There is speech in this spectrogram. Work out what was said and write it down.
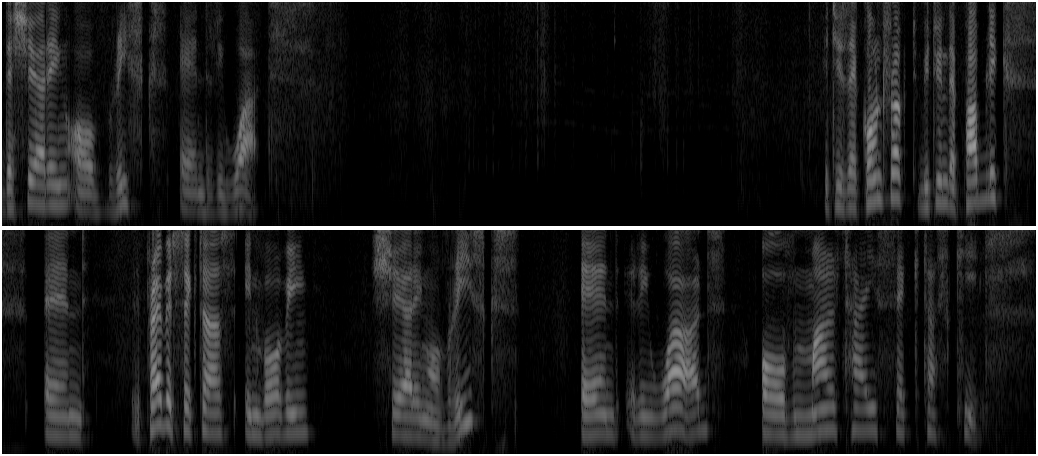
the sharing of risks and rewards. It is a contract between the publics and the private sectors involving sharing of risks and rewards of multi-sector skills.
